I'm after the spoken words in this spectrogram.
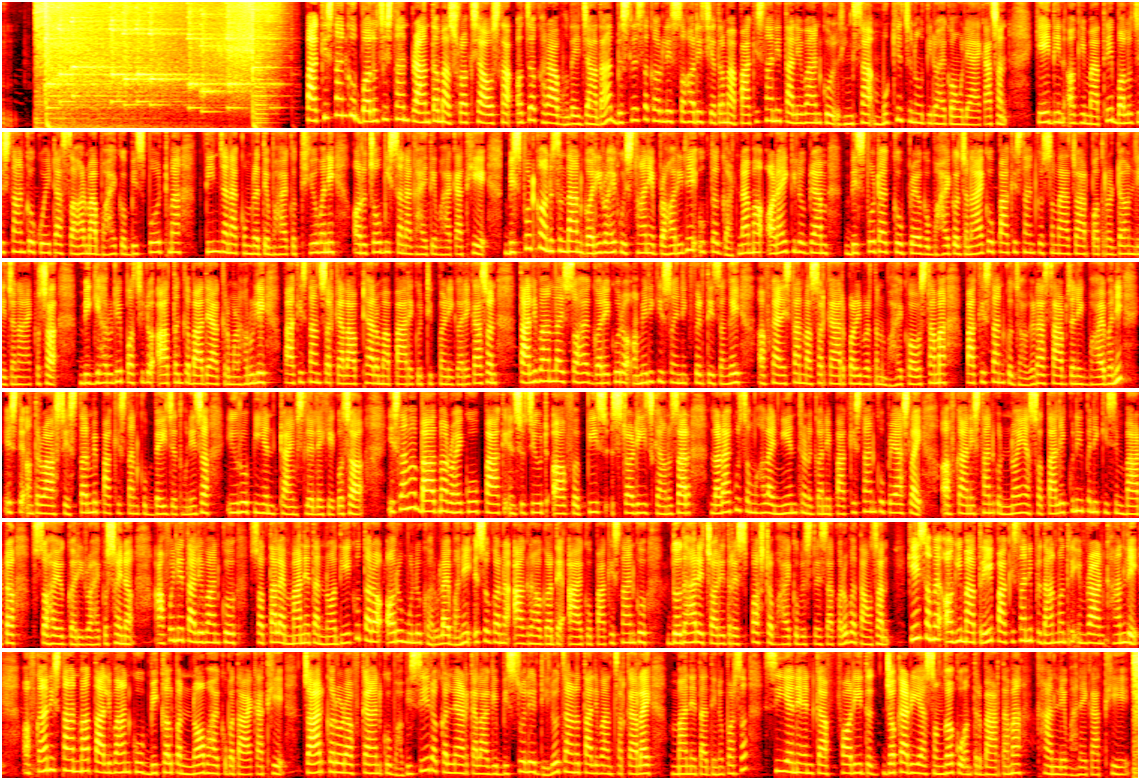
पाकिस्तानको बलुचिस्तान प्रान्तमा सुरक्षा अवस्था अझ खराब हुँदै जाँदा विश्लेषकहरूले शहरी क्षेत्रमा पाकिस्तानी तालिबानको हिंसा मुख्य चुनौती रहेको औल्याएका छन्। केही दिन अघि मात्रै बलुचिस्तानको कोइटा सहरमा भएको विस्फोटमा तीनजनाको मृत्यु भएको थियो भने अरू चौबिसजना घाइते भएका थिए। विस्फोटको अनुसन्धान गरिरहेको स्थानीय प्रहरीले उक्त घटनामा अढाई किलोग्राम विस्फोटकको प्रयोग भएको जनाएको पाकिस्तानको समाचार पत्र डनले जनाएको छ। विज्ञहरूले पछिल्लो आतंकवादी आक्रमणहरूले पाकिस्तान सरकारलाई अप्ठ्यारोमा पारेको टिप्पणी गरेका छन्। तालिबानलाई सहयोग गरेको र अमेरिकी सैनिक फिर्तीसँगै अफगानिस्तानमा सरकार परिवर्तन भएको अवस्थामा पाकिस्तानको झगडा सार्वजनिक भयो भने यस्तै अन्तर्राष्ट्रिय स्तरमै पाकिस्तानको बेज आयोजित हुनेछ युरोपियन टाइम्सले लेखेको छ। इस्लामाबादमा रहेको पाक इन्स्टिच्युट अफ पिस स्टडिजका अनुसार लडाकु समूहलाई नियन्त्रण गर्ने पाकिस्तानको प्रयासलाई अफगानिस्तानको नयाँ सत्ताले कुनै पनि किसिमबाट सहयोग गरिरहेको छैन। आफैले तालिबानको सत्तालाई मान्यता नदिएको तर अरू मुलुकहरूलाई भने यसो गर्न आग्रह गर्दै आएको पाकिस्तानको दोधारे चरित्र स्पष्ट भएको विश्लेषकहरू बताउँछन्। केही समय अघि मात्रै पाकिस्तानी प्रधानमन्त्री इमरान खानले अफगानिस्तानमा तालिबानको विकल्प नभएको बताएका थिए। चार करोड अफगानको भविष्य र कल्याणका लागि विश्वले ढिलो चाँडो तालिबान सरकारलाई मान्यता दिनुपर्छ। सिएनएनका फरिद जकारियासँगको अन्तर्वार्तामा खानले भनेका थिए।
